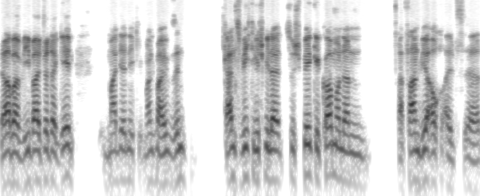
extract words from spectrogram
Ja, aber wie weit wird er gehen? Meint ihr nicht, manchmal sind ganz wichtige Spieler zu spät gekommen und dann erfahren wir auch als äh,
